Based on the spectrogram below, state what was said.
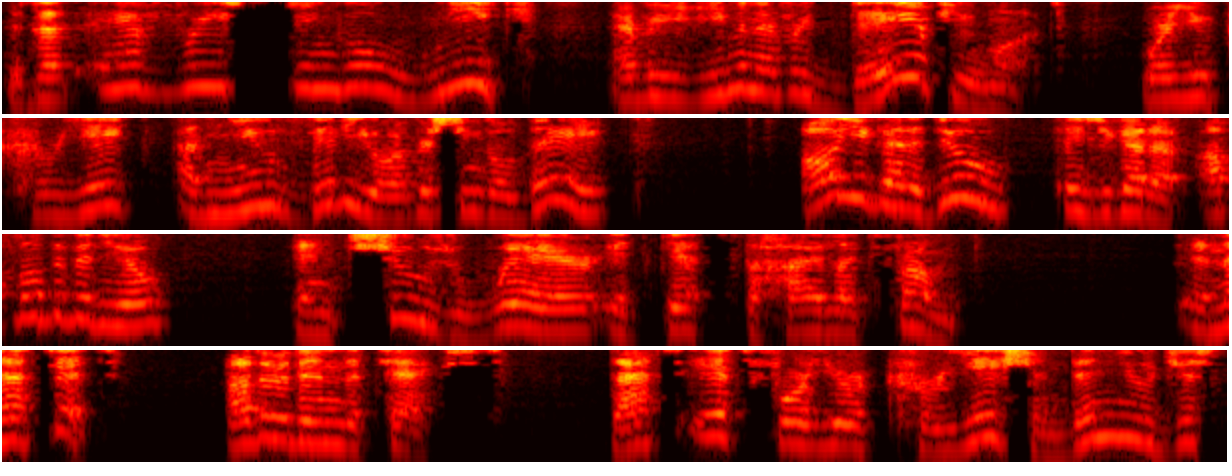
is that every single week every even every day if you want where you create a new video every single day all you got to do is you got to upload the video and choose where it gets the highlight from. And that's it other than the text. That's it for your creation. Then you just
